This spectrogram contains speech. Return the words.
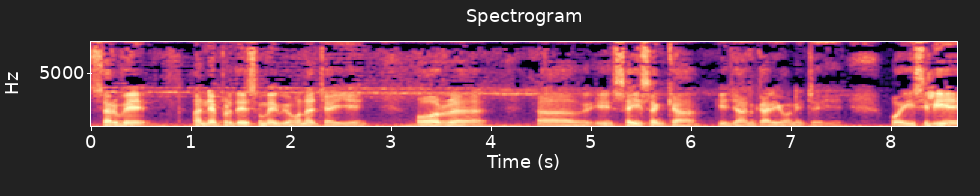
सर्वे अन्य प्रदेशों में भी होना चाहिए और सही संख्या की जानकारी होनी चाहिए। और इसलिए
